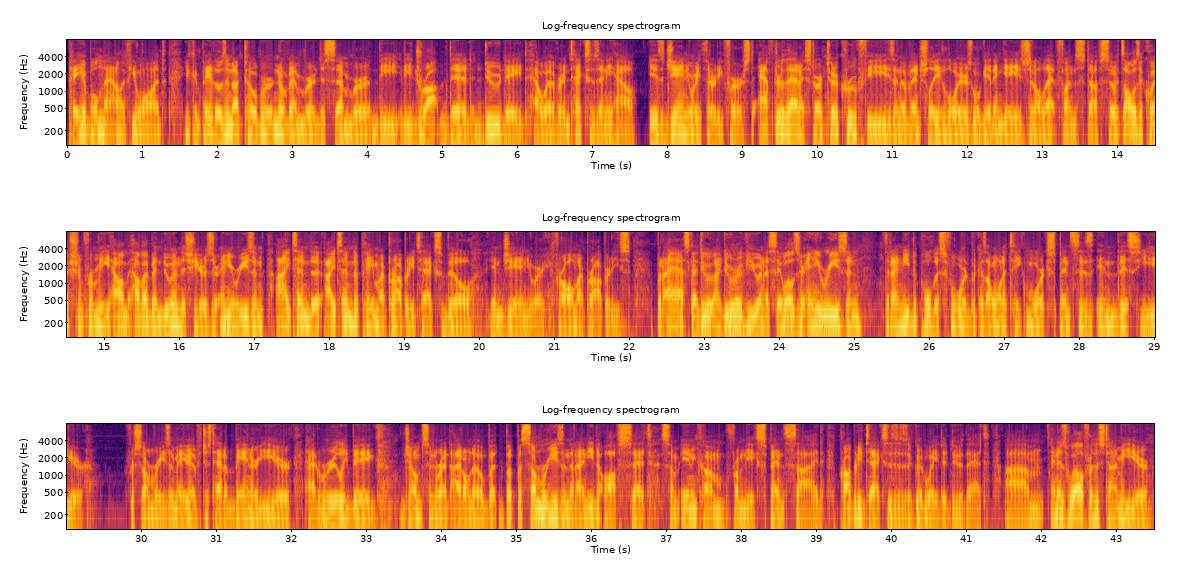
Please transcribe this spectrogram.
payable now if you want. You can pay those in October, November, December. The the drop dead due date, however, in Texas anyhow, is January 31st. After that, I start to accrue fees, and eventually lawyers will get engaged and all that fun stuff. So it's always a question for me: how, how have I been doing this year? Is there any reason I tend to I tend to pay my property tax bill in January for all my properties? But I ask, I do I do a review, and I say, well, is there any reason that I need to pull this forward because I want to take more expenses in this year? For some reason. Maybe I've just had a banner year, had really big jumps in rent. I don't know, but but but some reason that I need to offset some income from the expense side. Property taxes is a good way to do that. Um, and as well for this time of year,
